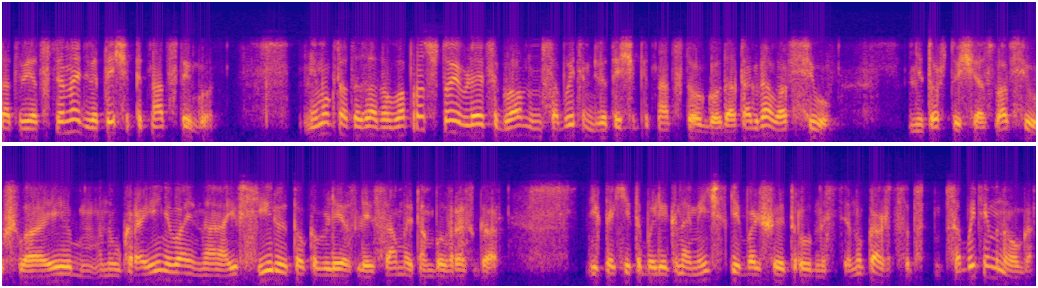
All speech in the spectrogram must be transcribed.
соответственно, 2015 год. Ему кто-то задал вопрос, что является главным событием 2015 года, а тогда вовсю не то, что сейчас, вовсю ушла. И на Украине война, и в Сирию только влезли, и самый там был разгар. И какие-то были экономические большие трудности. Ну, кажется, событий много.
